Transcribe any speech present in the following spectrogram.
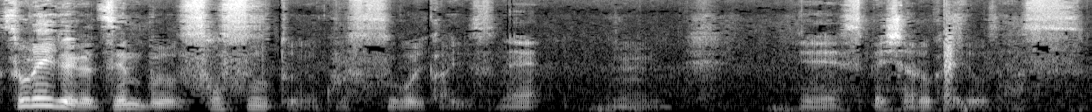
それ以外が全部素数という、これすごい回ですね。うん。えー、スペシャル回でございます。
